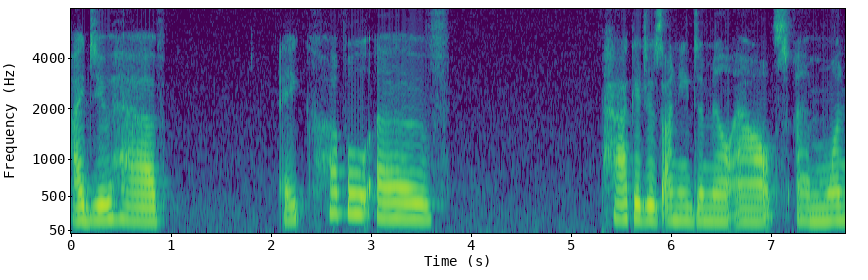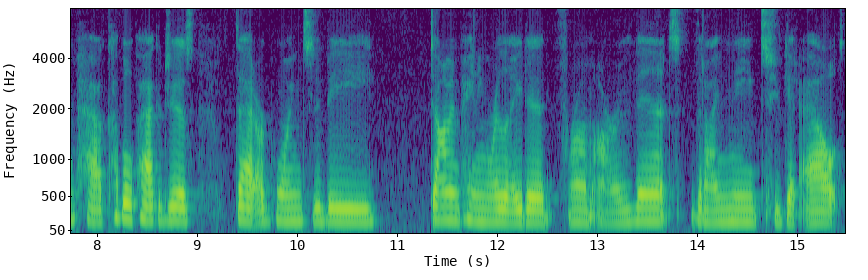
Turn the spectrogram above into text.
I do have a couple of packages I need to mail out, and one pack, a couple packages that are going to be diamond painting related from our event that I need to get out.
